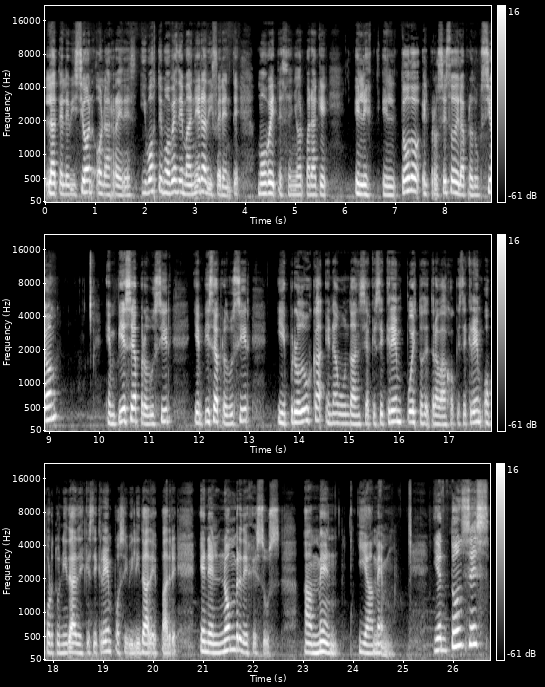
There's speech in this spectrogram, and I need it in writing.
la televisión o las redes. Y vos te moves de manera diferente. Movete, Señor, para que el, el, todo el proceso de la producción empiece a producir y empiece a producir y produzca en abundancia, que se creen puestos de trabajo, que se creen oportunidades, que se creen posibilidades, Padre, en el nombre de Jesús. Amén y amén. Y entonces,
